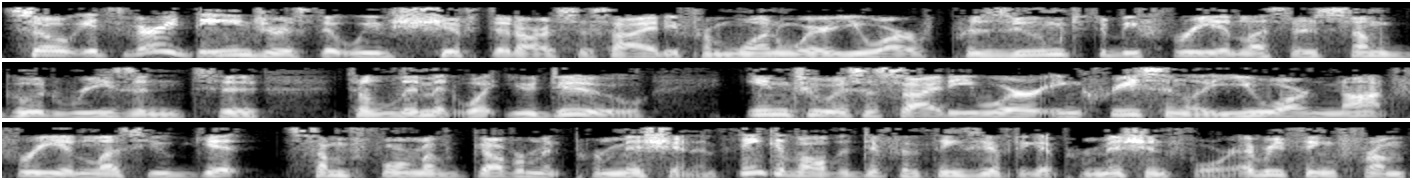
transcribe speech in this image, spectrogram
So it's very dangerous that we've shifted our society from one where you are presumed to be free unless there's some good reason to to limit what you do into a society where increasingly you are not free unless you get some form of government permission. And think of all the different things you have to get permission for. Everything from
